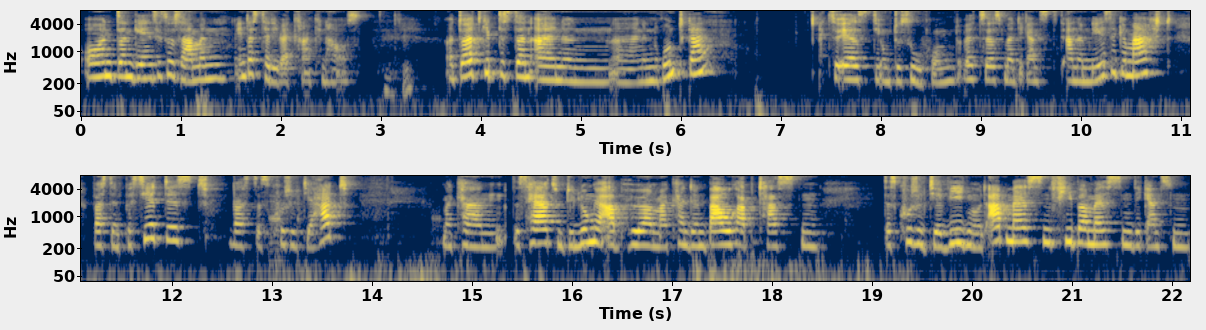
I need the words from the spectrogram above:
Und dann gehen sie zusammen in das Teddybär-Krankenhaus. Mhm. Und dort gibt es dann einen, äh, einen Rundgang. Zuerst die Untersuchung. Da wird zuerst mal die ganze Anamnese gemacht, was denn passiert ist, was das Kuscheltier hat. Man kann das Herz und die Lunge abhören, man kann den Bauch abtasten, das Kuscheltier wiegen und abmessen, Fieber messen, die ganzen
